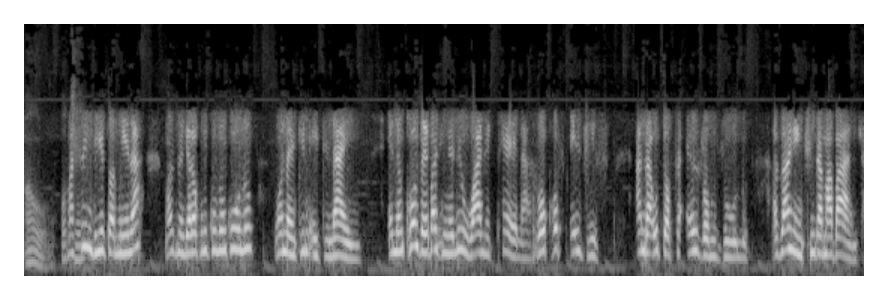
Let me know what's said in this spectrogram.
Oh okay. Ngasindiswa mina ngazinikela kunkulunkulu ngo-nineteen eighty-nine. And ngikhonza ebandleni eliyi-one kuphela rock of ages under udr. Elro mzulu. Azange ngithinta amabandla.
